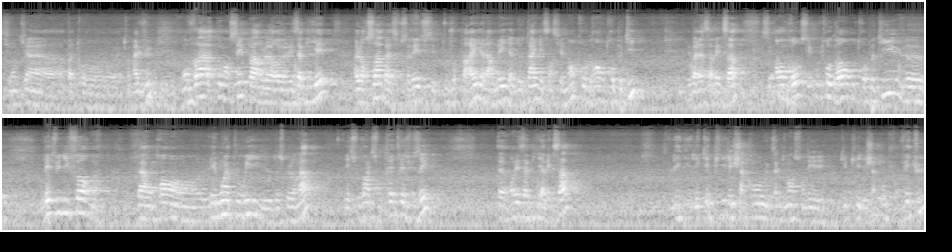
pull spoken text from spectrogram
si on tient à pas trop être mal vu. On va commencer par leur, les habiller. Alors ça, ben, vous savez, c'est toujours pareil. À l'armée, il y a deux tailles essentiellement, trop grand ou trop petit. Et bien là, ça va être ça. En gros, c'est ou trop grand ou trop petit. Le, les uniformes, ben, on prend les moins pourris de ce que l'on a, et souvent ils sont très très usés. Euh, on les habille avec ça. Les, képis, les chacots, exactement, sont des képis et des chacots vécus,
